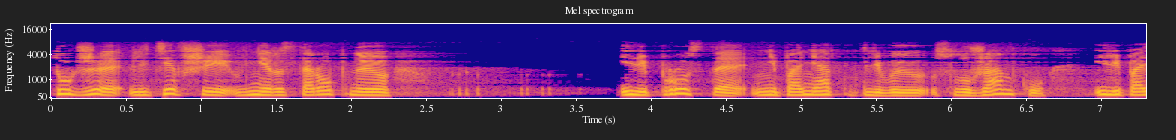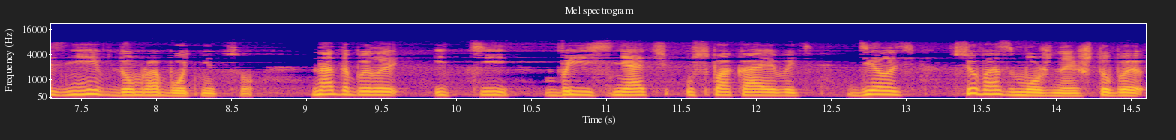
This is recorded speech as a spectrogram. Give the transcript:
тут же летевшие в нерасторопную или просто непонятливую служанку, или позднее в домработницу. Надо было идти, выяснять, успокаивать, делать все возможное, чтобы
